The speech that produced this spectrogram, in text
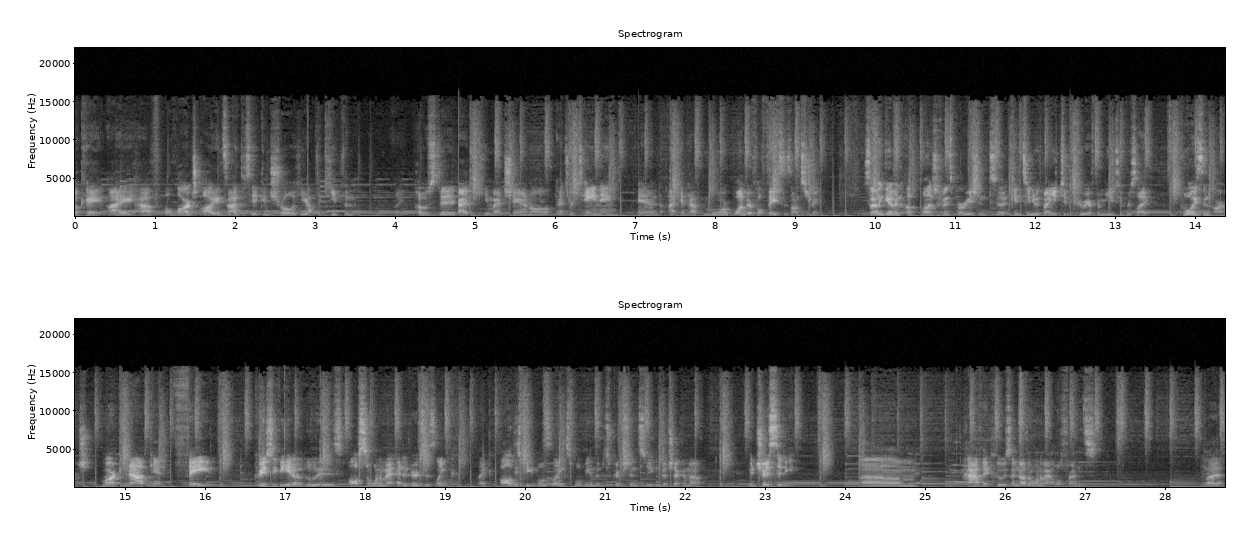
okay, I have a large audience I have to take control here, I have to keep them posted. I keep my channel entertaining and I can have more wonderful faces on stream. So I've been given a bunch of inspiration to continue with my YouTube career from YouTubers like Poison Arch, Mark Napkin, Fade, Crazy Vito, who is also one of my editors. His link, like all these people's links will be in the description so you can go check them out. Nitricity, um, Havok, who is another one of my old friends. But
